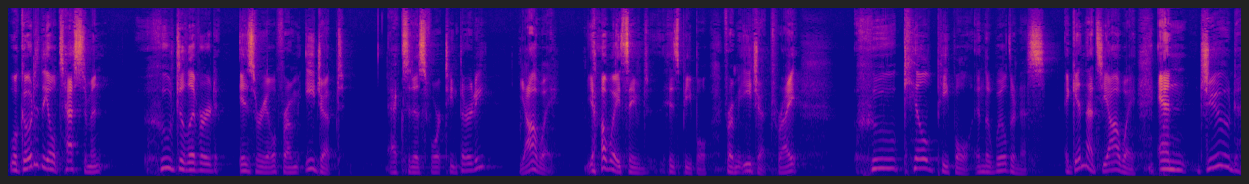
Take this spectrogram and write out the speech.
Well, go to the Old Testament. Who delivered Israel from Egypt? Exodus 14:30, Yahweh. Yahweh saved his people from Egypt, right? Who killed people in the wilderness? Again, that's Yahweh. And Jude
